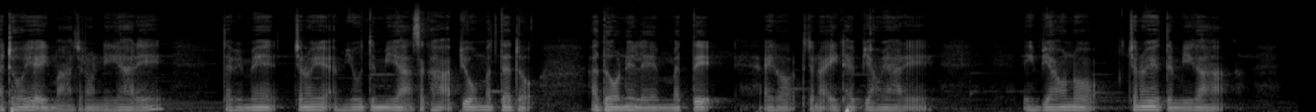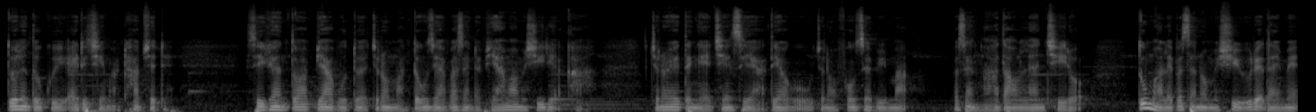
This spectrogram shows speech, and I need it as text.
အတော်ရဲ့အိမ်မှာကျွန်တော်နေရတယ်။ ဒါပေမဲ့ကျွန်တော်ရဲ့အမျိုးသမီးကစကားအပြောမတတ်တော့အတော်နဲ့လည်းမသိအဲ့တော့ကျွန်တော်အိမ်ထက်ပြောင်းရတယ်အိမ်ပြောင်းတော့ကျွန်တော်ရဲ့သမီးကတွဲလန်တော့ကိုအဲ့ဒီချိန်မှာထားဖြစ်တယ်စီကံသွားပြဖို့အတွက်ကျွန်တော်မှ300ပတ်စံတပြားမှမရှိတဲ့အခါကျွန်တော်ရဲ့တငယ်ချင်းဆရာတယောက်ကိုကျွန်တော်ဖုန်းဆက်ပြီးမှပတ်စံ9000လမ်းချီတော့သူ့မှာလည်းပတ်စံတော့မရှိဘူးတဲ့အတိုင်းမဲ့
